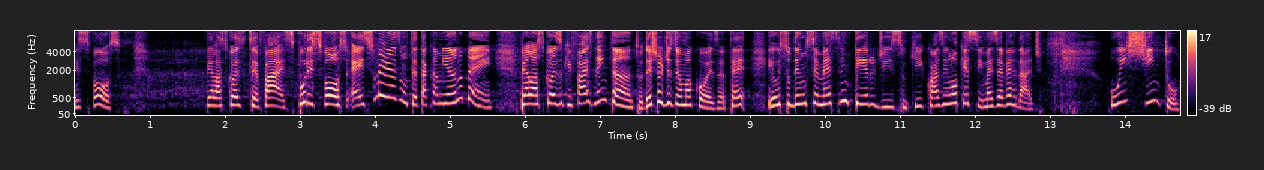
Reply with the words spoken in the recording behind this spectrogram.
Esforço pelas coisas que você faz, por esforço, é isso mesmo, você está caminhando bem. Pelas coisas que faz, nem tanto. Deixa eu dizer uma coisa, até eu estudei um semestre inteiro disso, que quase enlouqueci, mas é verdade. O instinto,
